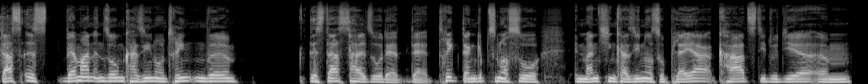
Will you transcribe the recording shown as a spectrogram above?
das ist, wenn man in so einem Casino trinken will, ist das halt so der, der Trick. Dann gibt's noch so in manchen Casinos so Player-Cards, die du dir, ähm,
